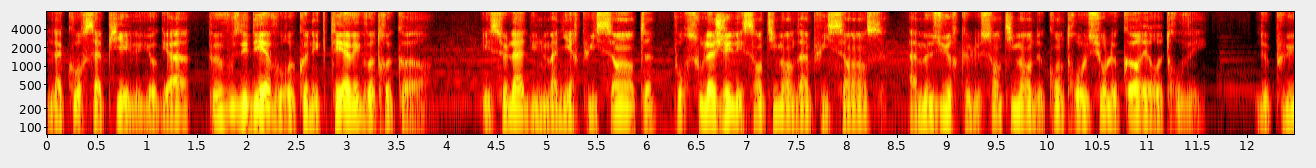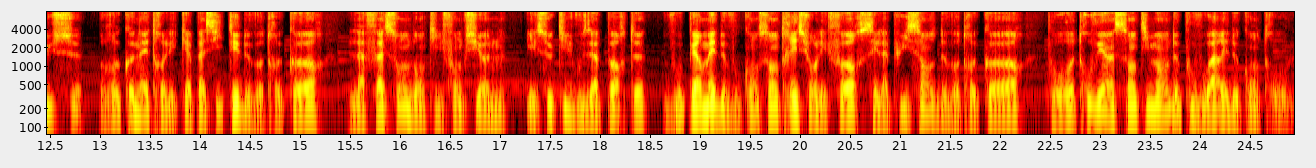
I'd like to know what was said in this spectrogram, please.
la course à pied et le yoga, peut vous aider à vous reconnecter avec votre corps et cela d'une manière puissante, pour soulager les sentiments d'impuissance, à mesure que le sentiment de contrôle sur le corps est retrouvé. De plus, reconnaître les capacités de votre corps, la façon dont il fonctionne, et ce qu'il vous apporte, vous permet de vous concentrer sur les forces et la puissance de votre corps, pour retrouver un sentiment de pouvoir et de contrôle.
